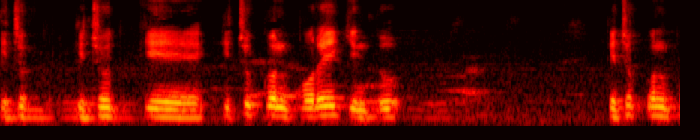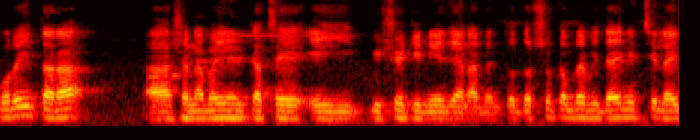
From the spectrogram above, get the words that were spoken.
কিছু কিছু কিছুক্ষণ পরেই কিন্তু, কিছুক্ষণ পরেই তারা সেনাবাহিনীর কাছে এই বিষয়টি নিয়ে জানাবেন। তো দর্শক, আমরা বিদায় নিচ্ছি। লাইভ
